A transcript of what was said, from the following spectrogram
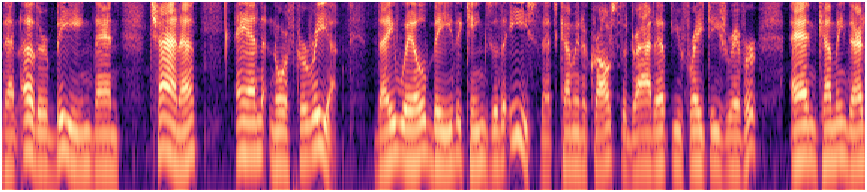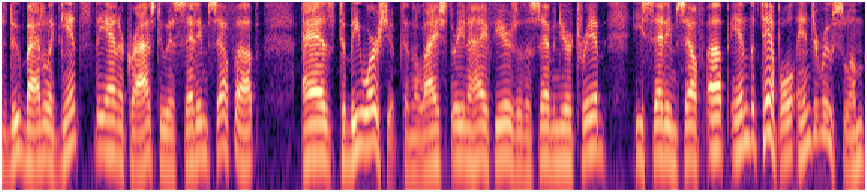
that other being than China and North Korea. They will be the kings of the east that's coming across the dried up Euphrates River and coming there to do battle against the Antichrist who has set himself up as to be worshiped. In the last three and a half years of the seven year trib, he set himself up in the temple in Jerusalem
